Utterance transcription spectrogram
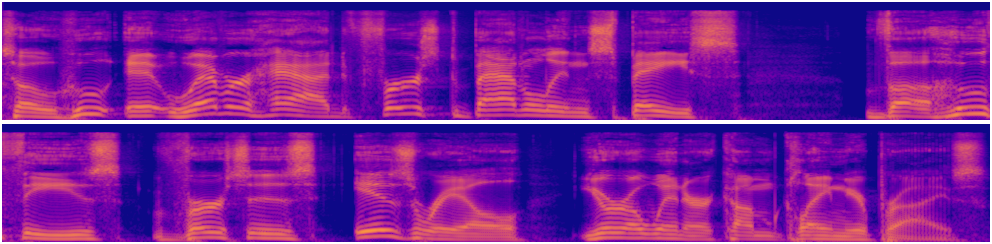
So who it, whoever had first battle in space, the Houthis versus Israel, you're a winner. Come claim your prize.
